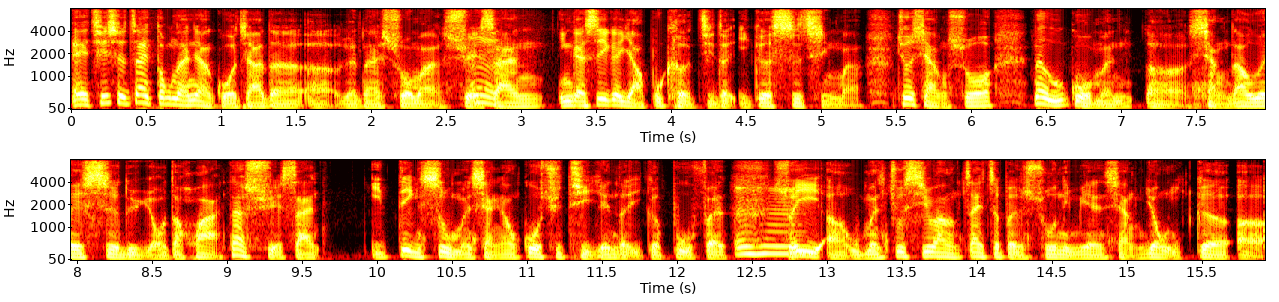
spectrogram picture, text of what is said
哎，其实，在东南亚国家的呃人来说嘛，雪山应该是一个遥不可及的一个事情嘛。就想说，那如果我们呃想到瑞士旅游的话，那雪山。一定是我们想要过去体验的一个部分，所以呃，我们就希望在这本书里面，想用一个呃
